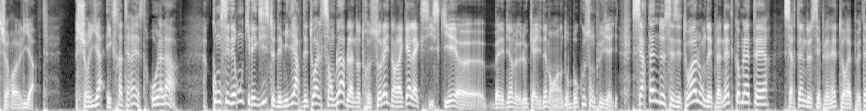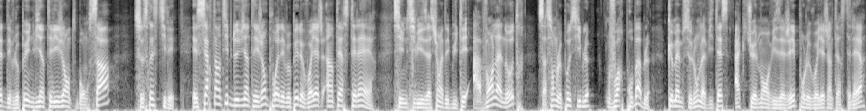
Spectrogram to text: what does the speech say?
sur euh, l'IA. Sur l'IA extraterrestre, oh là là Considérons qu'il existe des milliards d'étoiles semblables à notre Soleil dans la galaxie, ce qui est euh, bel et bien le, cas évidemment, hein, dont beaucoup sont plus vieilles. Certaines de ces étoiles ont des planètes comme la Terre. Certaines de ces planètes auraient peut-être développé une vie intelligente. Bon, ça, ce serait stylé. Et certains types de vie intelligente pourraient développer le voyage interstellaire. Si une civilisation a débuté avant la nôtre, ça semble possible, voire probable, que même selon la vitesse actuellement envisagée pour le voyage interstellaire,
